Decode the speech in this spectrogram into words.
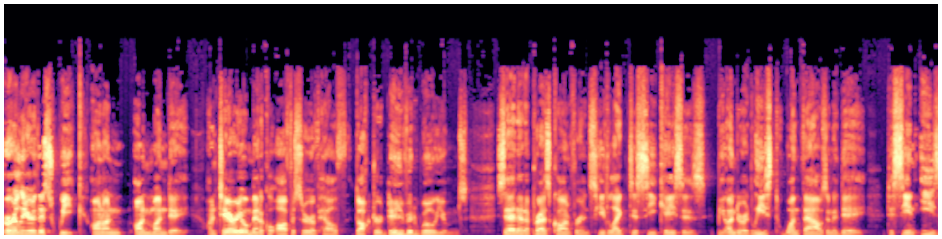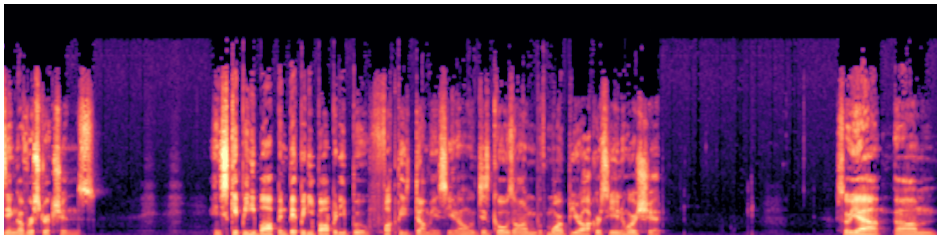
Earlier this week, on, on, on Monday, Ontario Medical Officer of Health Dr. David Williams said at a press conference he'd like to see cases be under at least 1,000 a day to see an easing of restrictions. And skippity bop and bippity boppity boo. Fuck these dummies, you know? It just goes on with more bureaucracy and horseshit. So yeah, um,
